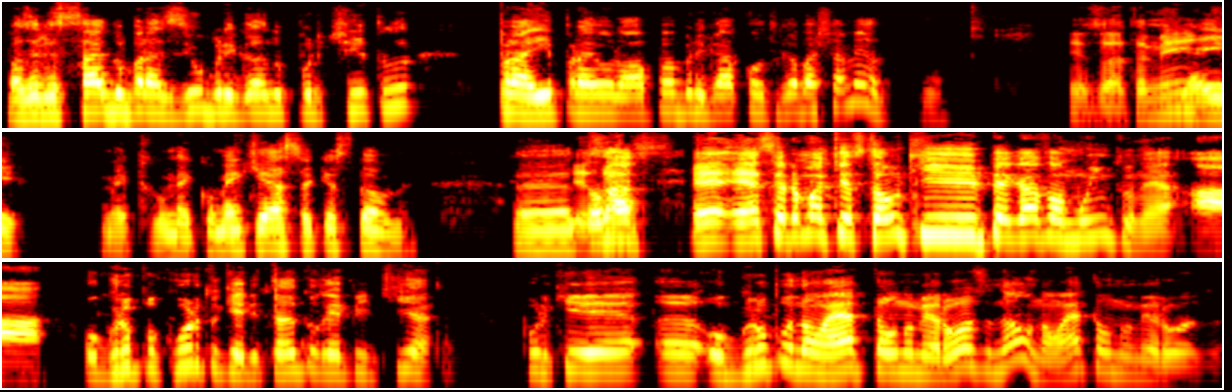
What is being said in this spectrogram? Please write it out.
mas ele sai do Brasil brigando por título para ir para a Europa brigar contra o rebaixamento. Né? Exatamente. E aí, como é, que, como, é, como é que é essa questão, né? Uh, Exato. É, essa era uma questão que pegava muito, né? A, o grupo curto que ele tanto repetia, porque uh, o grupo não é tão numeroso, não, não é tão numeroso,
